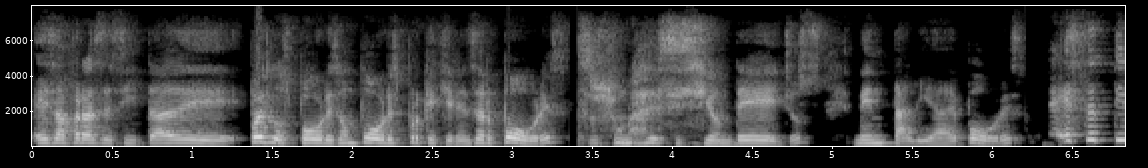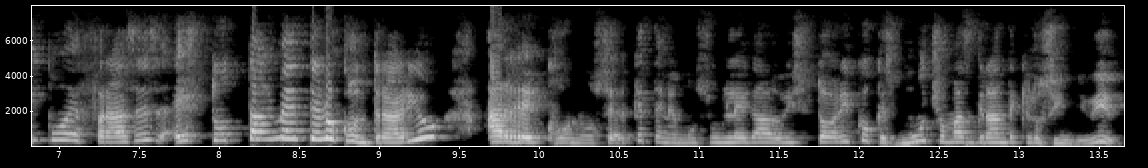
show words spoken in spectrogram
esa frasecita de, pues los pobres son pobres porque quieren ser pobres, eso es una decisión de ellos, mentalidad de pobres. Ese tipo de frases es totalmente lo contrario a reconocer que tenemos un legado histórico que es mucho más grande que los individuos.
